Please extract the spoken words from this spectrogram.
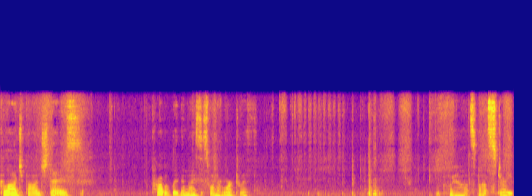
Collage Podge. That is probably the nicest one I've worked with. Well, it's not straight.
